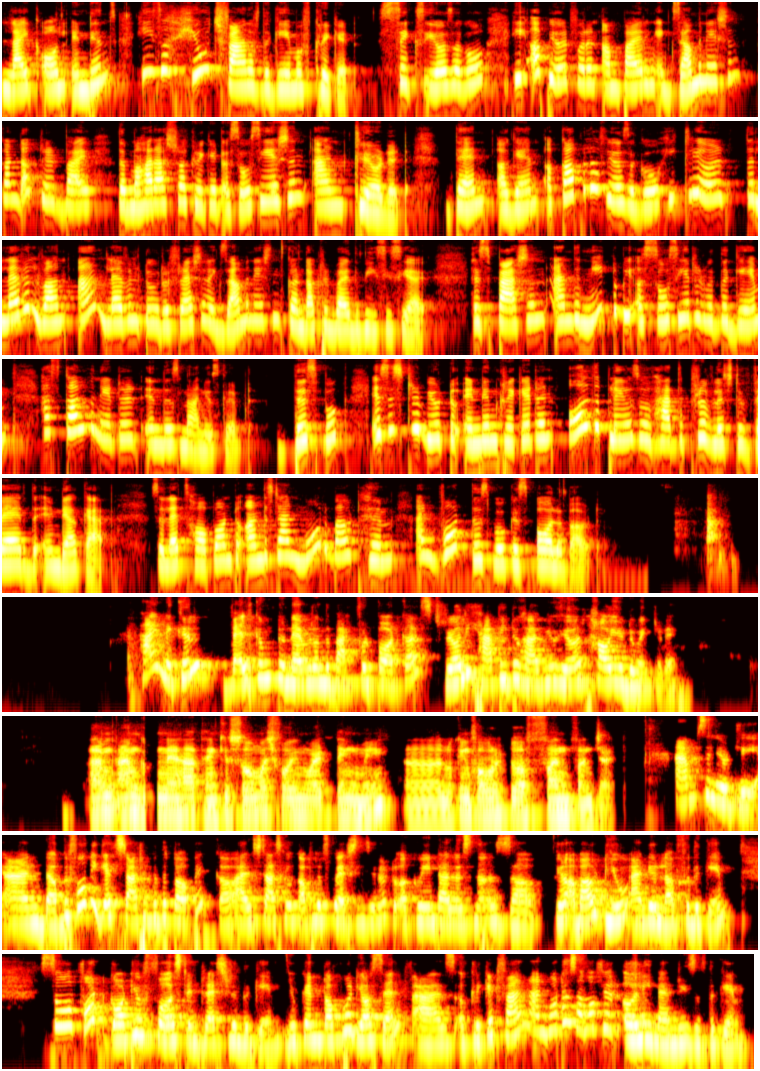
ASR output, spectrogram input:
Like all Indians, he's a huge fan of the game of cricket. Six years ago, he appeared for an umpiring examination conducted by the Maharashtra Cricket Association and cleared it. Then, again, a couple of years ago, he cleared the level 1 and level 2 refresher examinations conducted by the BCCI. His passion and the need to be associated with the game has culminated in this manuscript. This book is his tribute to Indian cricket and all the players who have had the privilege to wear the India cap. So let's hop on to understand more about him and what this book is all about. Hi, Nikhil. Welcome to Never on the Back Foot podcast. Really happy to have you here. How are you doing today? I'm I'm good, Neha. Thank you so much for inviting me. Uh, looking forward to a fun, fun chat. Absolutely. And uh, before we get started with the topic, uh, I'll just ask you a couple of questions, you know, to acquaint our listeners, uh, you know, about you and your love for the game. So, what got you first interested in the game? You can talk about yourself as a cricket fan, and what are some of your early memories of the game?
